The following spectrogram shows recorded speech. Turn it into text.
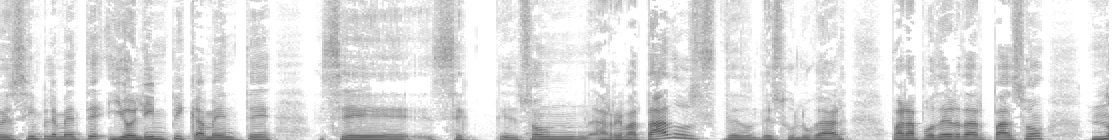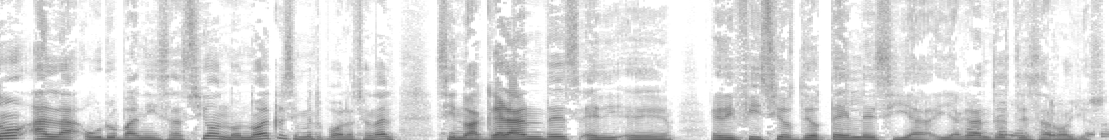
pues simplemente y olímpicamente se, se eh, son arrebatados de, de su lugar para poder dar paso no a la urbanización, no, no al crecimiento poblacional, sino a grandes eh, edificios de hoteles y a, y a grandes desarrollos.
